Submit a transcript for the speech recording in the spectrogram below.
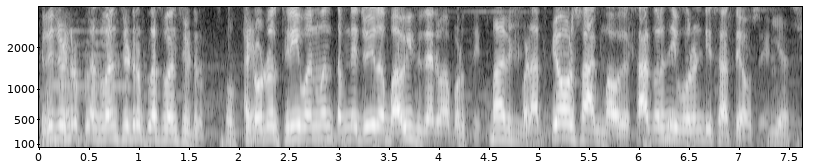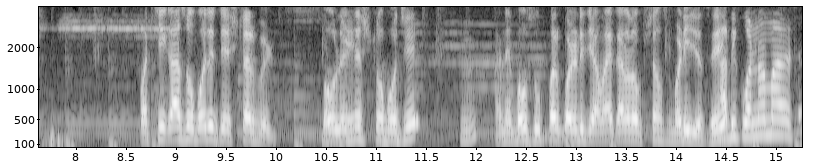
Three seater plus one seater plus one seater આ ટોટલ થ્રી વન વન તમને જોઈએ તો બાવીસ હજારમાં પડશે. 22 પણ આ પ્યોર સાગમાં આવશે. સાત વર્ષની વોરંટી સાથે આવશે. યસ પછી કા ઊભો છે? ચેસ્ટરફિલ્ડ બહુ. લેટેસ્ટ સોફો છે. અને બહુ સુપર ક્વોલિટી છે. અમારે કલર ઓપ્શન્સ મળી જશે. આ બી કોર્નરમાં રહેશે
